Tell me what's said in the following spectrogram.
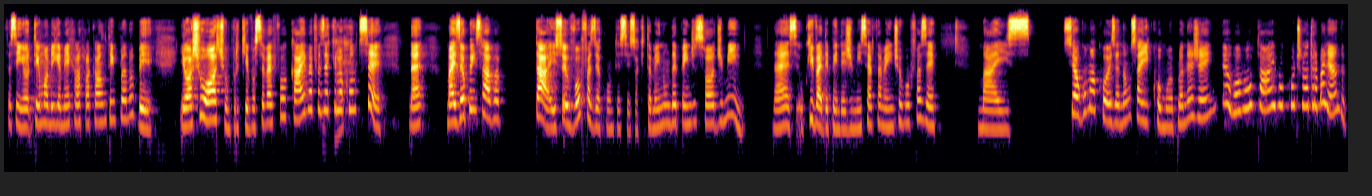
Então, assim, eu tenho uma amiga minha que ela fala que ela não tem plano B. E eu acho ótimo, porque você vai focar e vai fazer aquilo acontecer, né? Mas eu pensava, tá, isso eu vou fazer acontecer, só que também não depende só de mim, né? O que vai depender de mim, certamente eu vou fazer. Mas se alguma coisa não sair como eu planejei, eu vou voltar e vou continuar trabalhando.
